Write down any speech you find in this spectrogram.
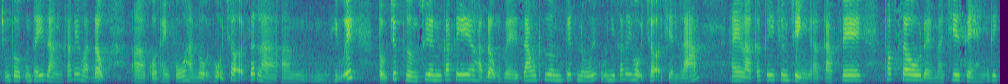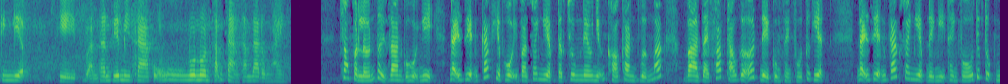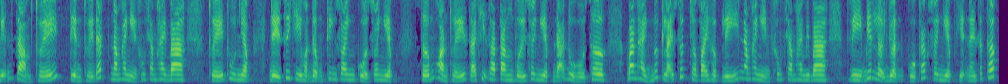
Chúng tôi cũng thấy rằng các cái hoạt động à, của thành phố Hà Nội hỗ trợ rất là à, hữu ích, tổ chức thường xuyên các cái hoạt động về giao thương, kết nối cũng như các cái hội trợ triển lãm hay là các cái chương trình à, cà phê talk show để mà chia sẻ những cái kinh nghiệm thì bản thân phía MISA cũng luôn luôn sẵn sàng tham gia đồng hành. Trong phần lớn thời gian của hội nghị, đại diện các hiệp hội và doanh nghiệp tập trung nêu những khó khăn vướng mắc và giải pháp tháo gỡ để cùng thành phố thực hiện. Đại diện các doanh nghiệp đề nghị thành phố tiếp tục miễn giảm thuế, tiền thuế đất năm 2023, thuế thu nhập để duy trì hoạt động kinh doanh của doanh nghiệp, sớm hoàn thuế giá trị gia tăng với doanh nghiệp đã đủ hồ sơ, ban hành mức lãi suất cho vay hợp lý năm 2023 vì biên lợi nhuận của các doanh nghiệp hiện nay rất thấp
